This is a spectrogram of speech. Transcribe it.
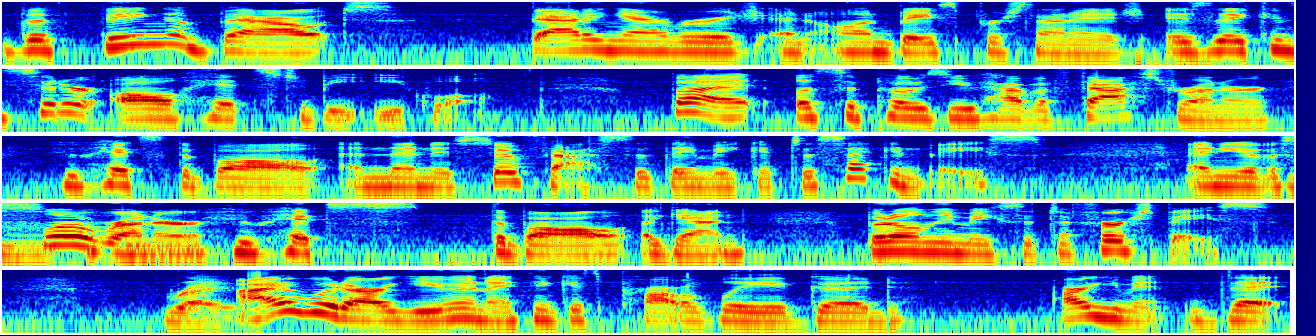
The thing about batting average and on base percentage is they consider all hits to be equal. But let's suppose you have a fast runner who hits the ball and then is so fast that they make it to second base, and you have a slow mm-hmm. runner who hits the ball again but only makes it to first base. Right. I would argue, and I think it's probably a good argument, that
